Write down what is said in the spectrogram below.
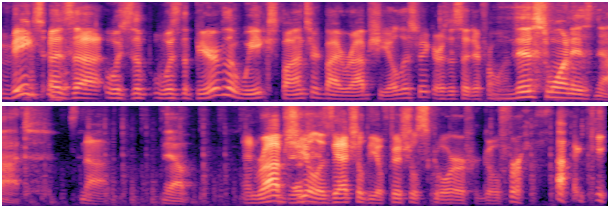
Vigs is uh was the was the beer of the week sponsored by Rob Shield this week, or is this a different one? This one is not. It's not. Yeah. And Rob Okay. Shield is actually the official scorer for Gopher Hockey.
